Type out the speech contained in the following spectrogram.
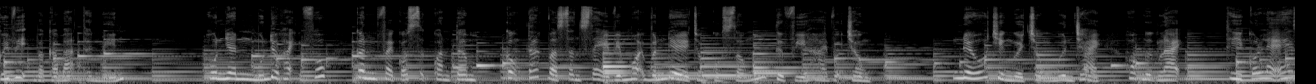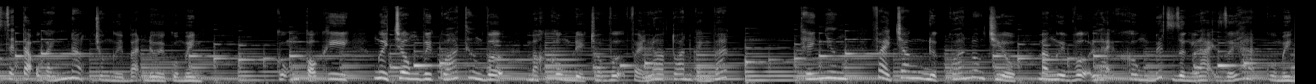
Quý vị và các bạn thân mến, hôn nhân muốn được hạnh phúc cần phải có sự quan tâm, cộng tác và săn sẻ với mọi vấn đề trong cuộc sống từ phía hai vợ chồng. Nếu chỉ người chồng bươn trải hoặc ngược lại thì có lẽ sẽ tạo gánh nặng cho người bạn đời của mình. Cũng có khi người chồng vì quá thương vợ mà không để cho vợ phải lo toan gánh vác. Thế nhưng phải chăng được quá nuông chiều mà người vợ lại không biết dừng lại giới hạn của mình?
